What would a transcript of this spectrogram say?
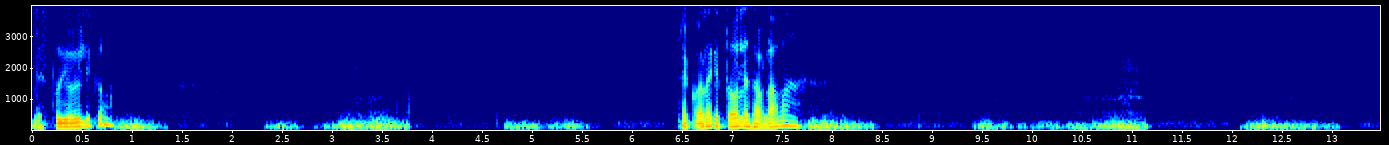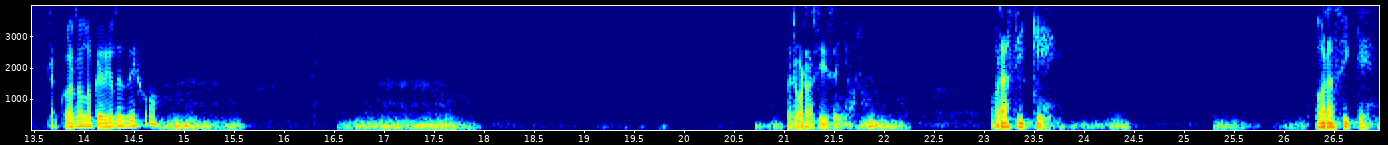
el estudio bíblico? ¿Se acuerdan que todos les hablaba? ¿Se acuerdan lo que Dios les dijo? Pero ahora sí, Señor. Ahora sí que. Ahora sí que.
